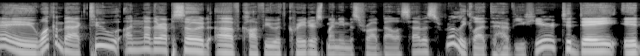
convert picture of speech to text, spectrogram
Hey, welcome back to another episode of Coffee with Creators. My name is Rob Balasabas. Really glad to have you here. Today it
